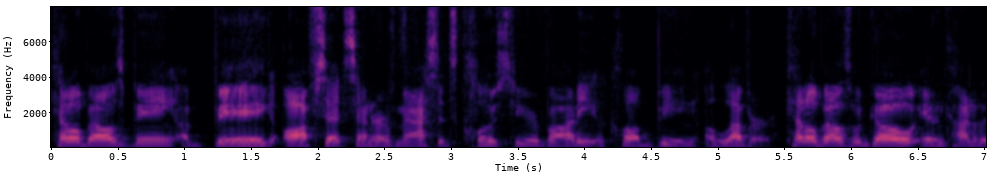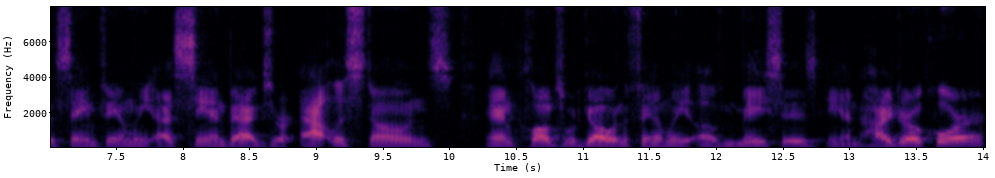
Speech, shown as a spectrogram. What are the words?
kettlebells being a big offset center of mass that's close to your body, a club being a lever. Kettlebells would go in kind of the same family as sandbags or atlas stones and clubs would go in the family of maces and hydrocore.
